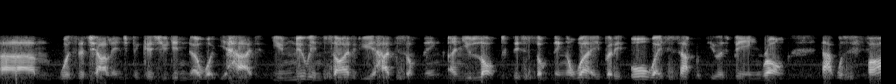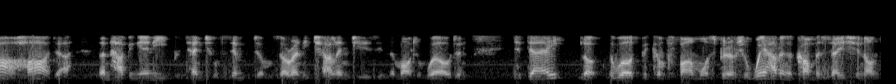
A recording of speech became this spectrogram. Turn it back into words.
um, was the challenge because you didn't know what you had. You knew inside of you you had something, and you locked this something away, but it always sat with you as being wrong. That was far harder than having any potential symptoms or any challenges in the modern world. And today, look, the world's become far more spiritual. We're having a conversation on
